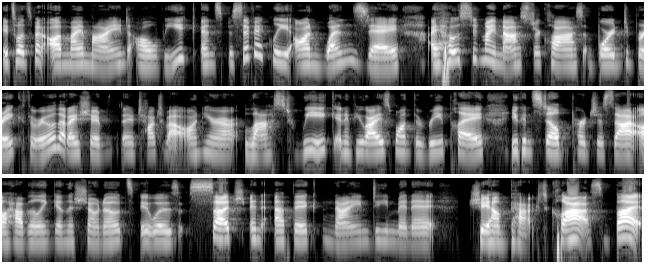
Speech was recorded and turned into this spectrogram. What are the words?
it's what's been on my mind all week. And specifically on Wednesday, I hosted my masterclass Board to Breakthrough that I shared, I talked about on here last week. And if you guys want the replay, you can still purchase that. I'll have the link in the show notes. It was such an epic 90 minute jam packed class. But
